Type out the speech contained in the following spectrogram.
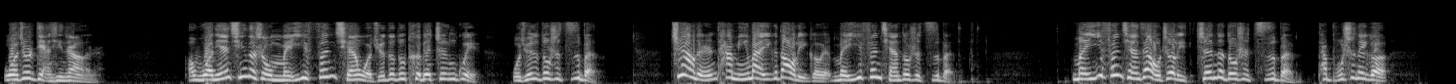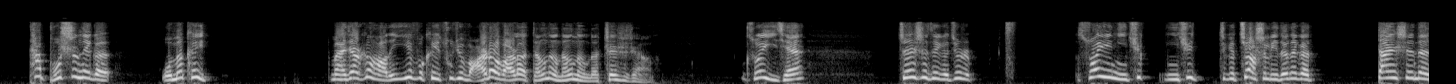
我就是典型这样的人啊！我年轻的时候，每一分钱我觉得都特别珍贵，我觉得都是资本。这样的人，他明白一个道理，各位，每一分钱都是资本，每一分钱在我这里真的都是资本，它不是那个，它不是那个，我们可以买件更好的衣服，可以出去玩乐玩乐，等等等等的，真是这样的。所以以前真是这个，就是，所以你去你去这个教室里的那个单身的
